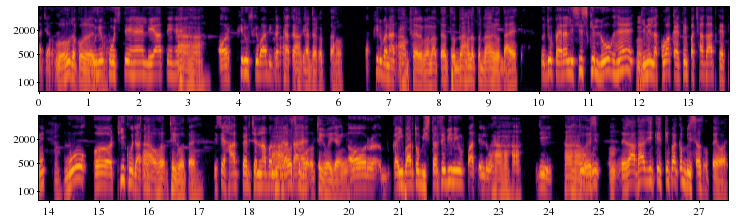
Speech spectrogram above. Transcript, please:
अच्छा। तो उन्हें खोजते हैं ले आते हैं हाँ हाँ। और फिर उसके बाद इकट्ठा हाँ, करते हैं। इकट्ठा करता हूँ। और फिर बनाते हाँ हैं। फिर बनाते हैं तो ना तो ना होता है। तो जो पैरालिसिस के लोग हैं हम्म। जिन्हें लकवा कहते हैं पछाघात कहते हैं। वो ठीक हो जाते हैं। हाँ ठीक होता है। जैसे हाथ पैर चलना बंद हाँ, हो हाँ जाता है ठीक हो जाएँगे। और कई बार तो बिस्तर से भी नहीं उठ पाते लोग। हाँ हाँ हाँ। जी। हाँ हाँ तो इस- राधा जी की कृपा का विश्वास होते हैं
